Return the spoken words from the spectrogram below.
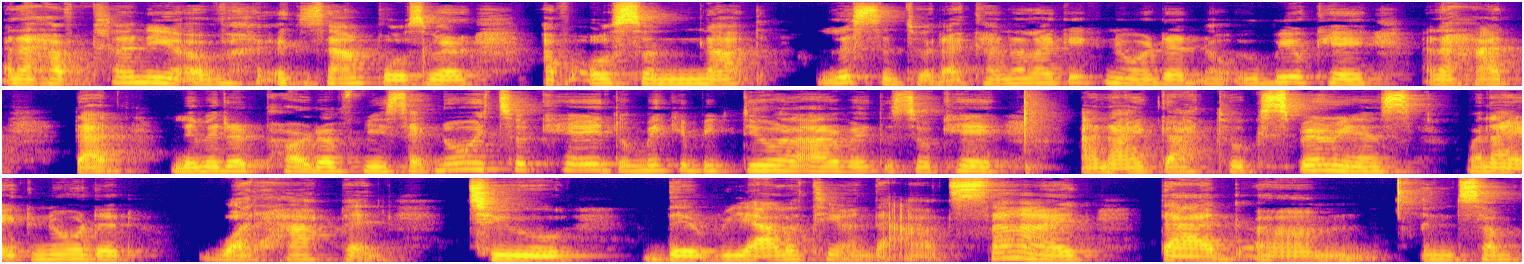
And I have plenty of examples where I've also not listened to it. I kind of like ignored it. No, it'll be okay. And I had that limited part of me saying, no, it's okay. Don't make a big deal out of it. It's okay. And I got to experience when I ignored it what happened to the reality on the outside that um, in some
